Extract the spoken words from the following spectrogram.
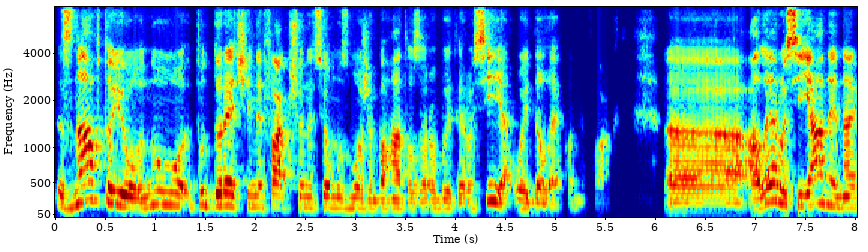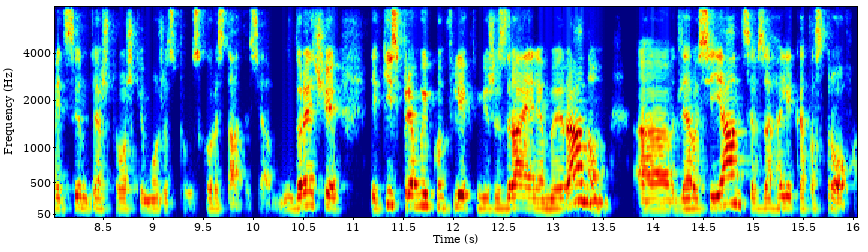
з нафтою. Ну тут, до речі, не факт, що на цьому зможе багато заробити Росія. Ой, далеко не факт. Е, але росіяни навіть цим теж трошки можуть скористатися. До речі, якийсь прямий конфлікт між Ізраїлем і Іраном е, для росіян це взагалі катастрофа.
